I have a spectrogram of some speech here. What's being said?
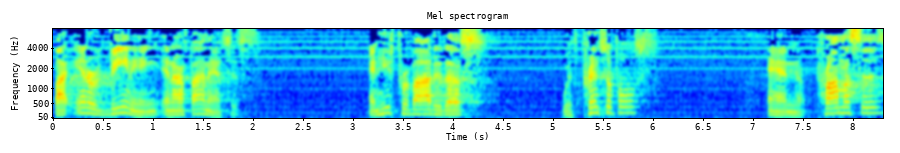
by intervening in our finances. And He's provided us with principles and promises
